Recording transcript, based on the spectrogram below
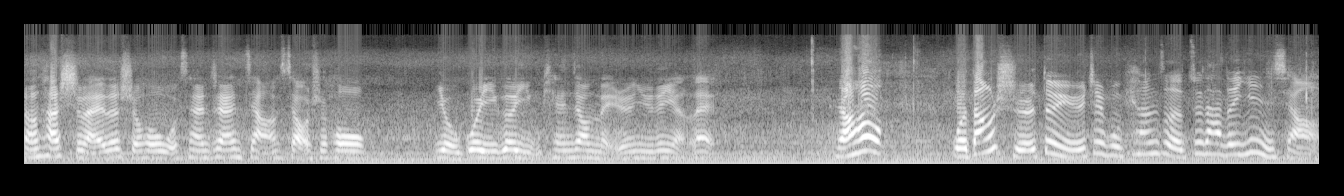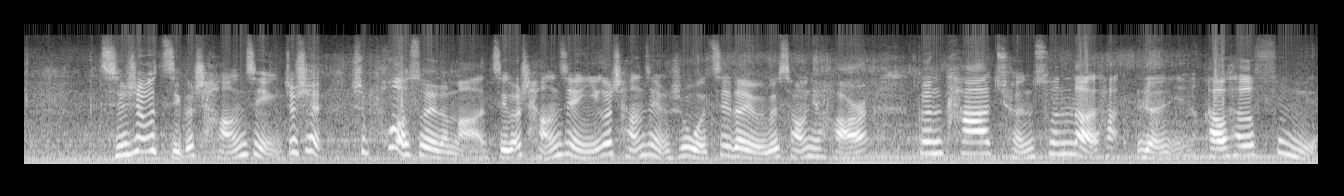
当他驶来的时候，我现在正在讲小时候有过一个影片叫《美人鱼的眼泪》，然后我当时对于这部片子最大的印象，其实有几个场景，就是是破碎的嘛。几个场景，一个场景是我记得有一个小女孩跟她全村的她人还有她的父母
